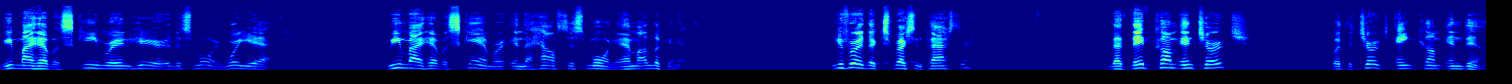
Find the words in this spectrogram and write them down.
We might have a schemer in here this morning. Where you at? We might have a scammer in the house this morning. Am I looking at? You've heard the expression, Pastor, that they've come in church, but the church ain't come in them.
